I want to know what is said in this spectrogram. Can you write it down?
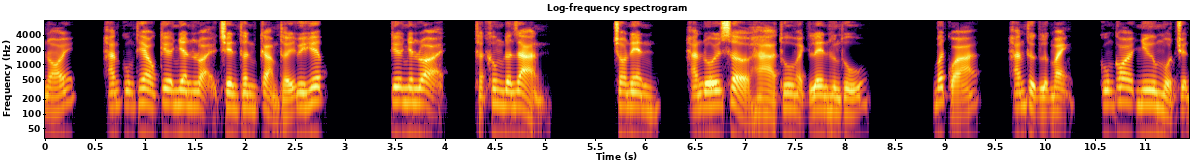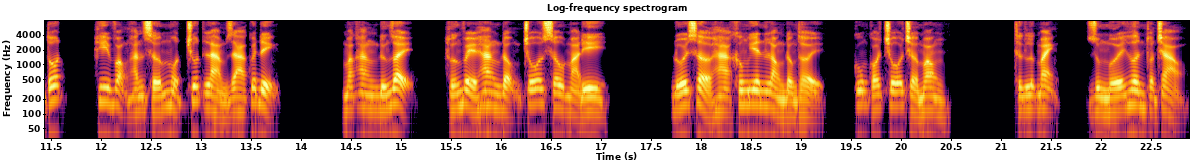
nói, hắn cũng theo kia nhân loại trên thân cảm thấy uy hiếp. Kia nhân loại, thật không đơn giản. Cho nên, hắn đối sở hà thu hoạch lên hứng thú. Bất quá, hắn thực lực mạnh, cũng coi như một chuyện tốt, hy vọng hắn sớm một chút làm ra quyết định. Mặc hằng đứng dậy, hướng về hang động chỗ sâu mà đi. Đối sở hà không yên lòng đồng thời, cũng có chỗ chờ mong. Thực lực mạnh, dùng mới hơn thuận trảo.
